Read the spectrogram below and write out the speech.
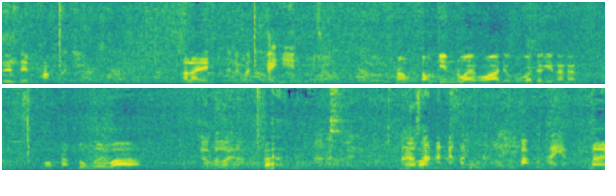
ด้วยเซตผักอะไร อันนั้นมันไก่แห้งคุณไม่ชอบ เขาต้องกินด้วยเพราะว่าเดี๋ยวกูก็จะกินอันนั้น บอกตามตรงเลยว่าเกือบอร่อยแล้วไม่มันอรร่สอยชาติมันไม่ค่อยถูกถูกปากคนไทยอะ ไม่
